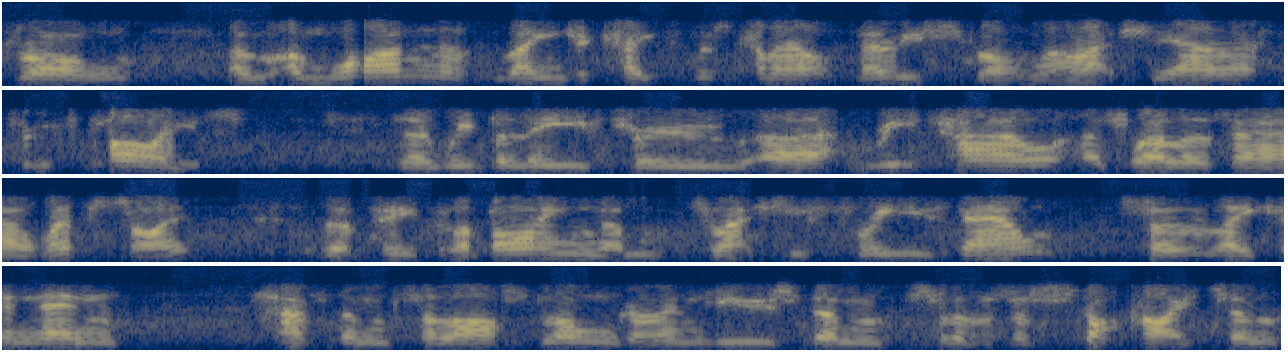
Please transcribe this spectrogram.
strong. Um, and one range of cakes that's come out very strong are actually our fruit pies know, we believe through uh, retail as well as our website that people are buying them to actually freeze down so that they can then have them to last longer and use them sort of as a stock item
